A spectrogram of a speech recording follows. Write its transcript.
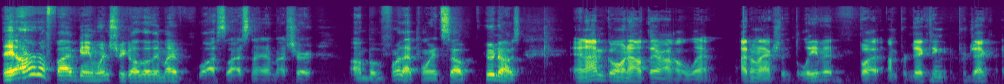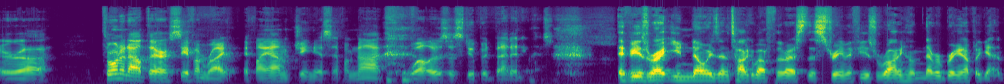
They are on a five game win streak, although they might have lost last night. I'm not sure. Um, but before that point, so who knows? And I'm going out there on a limb. I don't actually believe it, but I'm predicting, project, or uh, throwing it out there. See if I'm right. If I am, genius. If I'm not, well, it was a stupid bet, anyways. If he's right, you know he's going to talk about for the rest of the stream. If he's wrong, he'll never bring it up again.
